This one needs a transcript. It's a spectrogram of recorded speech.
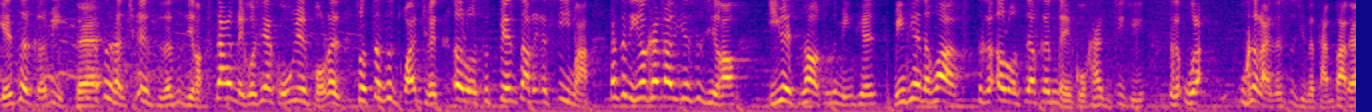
颜色革命，对，这是很确实的事情哦。当然，美国现在国务院否认说这是完全俄罗斯编造的一个戏码，但是你又看到一件事情哦，一月十号就是明天，明天的话，这个俄罗斯要跟美国开始进行这个乌拉乌克兰的事情的谈判，对，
